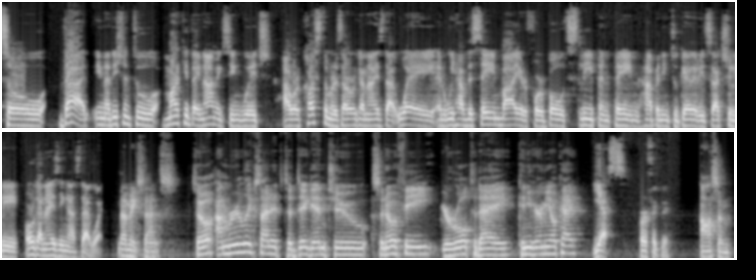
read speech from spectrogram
So that, in addition to market dynamics in which our customers are organized that way and we have the same buyer for both sleep and pain happening together, it's actually organizing us that way. That makes sense. So I'm really excited to dig into Sanofi, your role today. Can you hear me okay? Yes, perfectly. Awesome.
